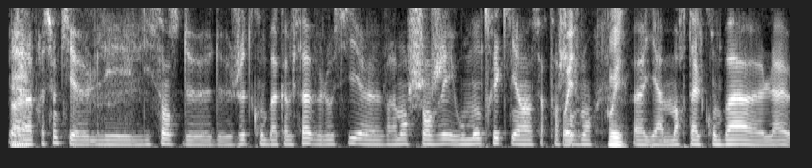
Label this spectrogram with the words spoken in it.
J'ai l'impression que euh, les licences de, de jeux de combat comme ça veulent aussi euh, vraiment changer ou montrer qu'il y a un certain changement. Oui. Euh, Il y a Mortal Kombat euh, là euh,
